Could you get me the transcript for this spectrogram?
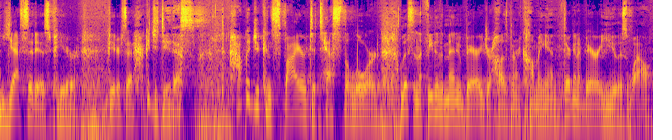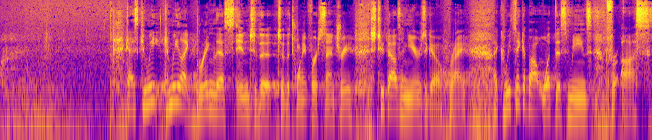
Yes, it is, Peter. Peter said, How could you do this? How could you conspire to test the Lord? Listen, the feet of the men who buried your husband are coming in. They're going to bury you as well. Guys, can we can we like bring this into the to the 21st century? It's 2000 years ago, right? Like can we think about what this means for us?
